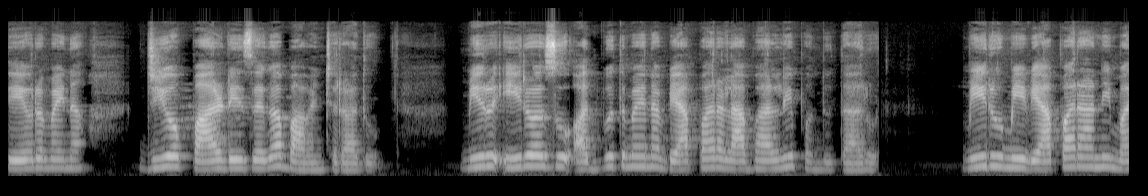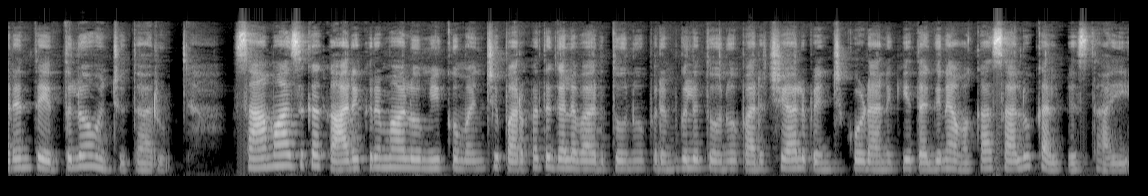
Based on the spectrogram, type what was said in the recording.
తీవ్రమైన జియో పారడీజగా భావించరాదు. మీరు ఈరోజు అద్భుతమైన వ్యాపార లాభాలని పొందుతారు. మీరు మీ వ్యాపారాన్ని మరింత ఎత్తులో ఉంచుతారు. సామాజిక కార్యక్రమాలు మీకు మంచి పరపతి గలవారితోనూ ప్రముఖులతోనూ పరిచయాలు పెంచుకోవడానికి తగిన అవకాశాలు కల్పిస్తాయి.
